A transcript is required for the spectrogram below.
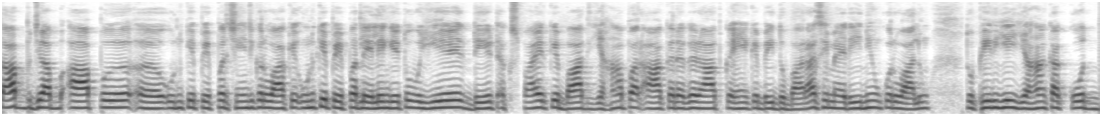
तब जब आप उनके पेपर चेंज करवा के उनके पेपर ले लेंगे तो ये डेट एक्सपायर के बाद यहाँ पर आकर अगर आप कहें कि भाई दोबारा से मैं रीन्यू करवा लूँ तो फिर ये यहाँ का खुद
